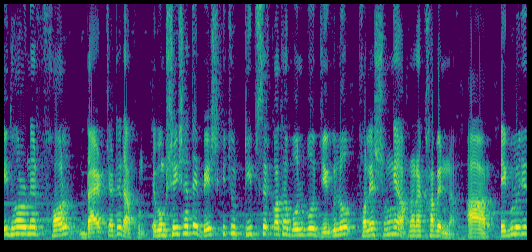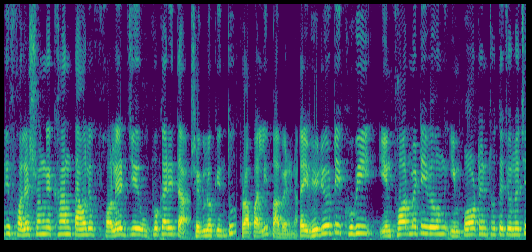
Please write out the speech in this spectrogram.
এই ধরনের ফল ডায়েট চার্টে রাখুন। এবং সেই সাথে বেশ কিছু টিপসের কথা বলব যেগুলো ফলের সঙ্গে আপনারা খাবেন না। আর এগুলো যদি ফলের সঙ্গে খান, তাহলে ফলের যে উপকারিতা, সেগুলো কিন্তু প্রপারলি পাবেন না। তাই ভিডিওটি খুবই ইনফরমেটিভ এবং ইম্পর্টেন্ট হতে চলেছে।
